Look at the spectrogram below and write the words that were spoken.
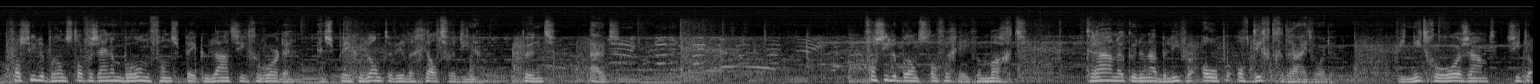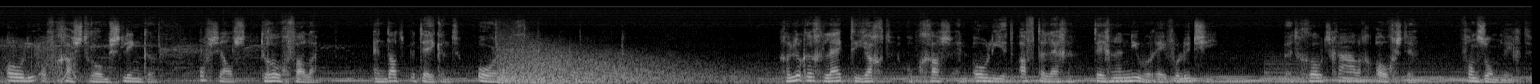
Fossiele brandstoffen zijn een bron van speculatie geworden. En speculanten willen geld verdienen. Punt. Uit. Fossiele brandstoffen geven macht. Kranen kunnen naar believen open of dichtgedraaid worden. Wie niet gehoorzaamt, ziet de olie- of gasstroom slinken. Of zelfs droogvallen. En dat betekent oorlog. Gelukkig lijkt de jacht op gas en olie het af te leggen tegen een nieuwe revolutie. Het grootschalig oogsten van zonlicht.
